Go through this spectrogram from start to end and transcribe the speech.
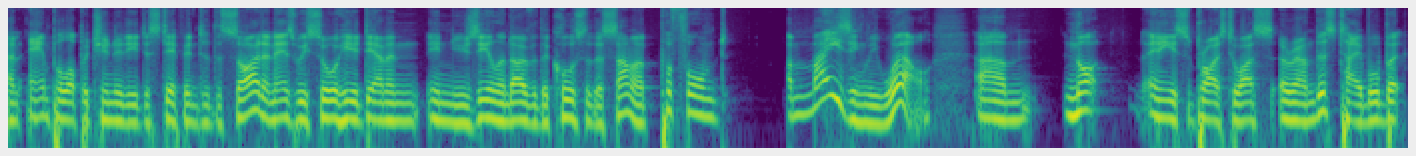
an ample opportunity to step into the side. And as we saw here down in, in New Zealand over the course of the summer, performed amazingly well. Um, not any surprise to us around this table, but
